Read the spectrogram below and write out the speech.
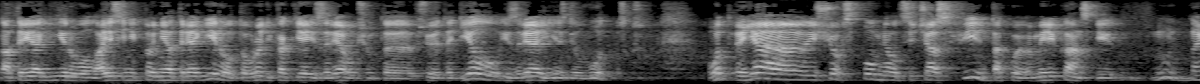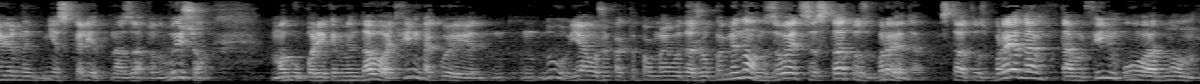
отреагировал, а если никто не отреагировал, то вроде как я и зря, в общем-то, все это делал, и зря ездил в отпуск. Вот я еще вспомнил сейчас фильм такой американский, ну, наверное, несколько лет назад он вышел, могу порекомендовать. Фильм такой, ну, я уже как-то, по-моему, даже упоминал, называется «Статус Брэда». «Статус Брэда», там фильм о одном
